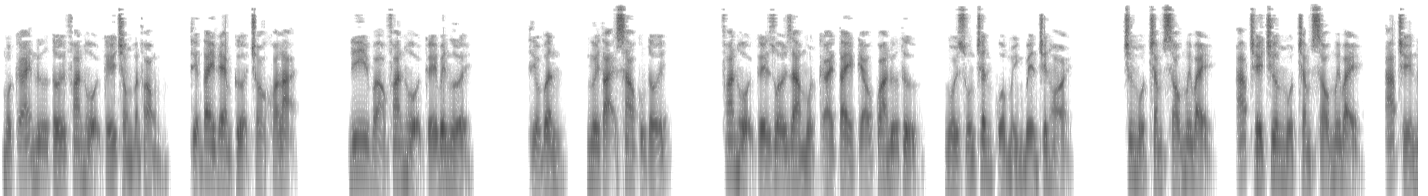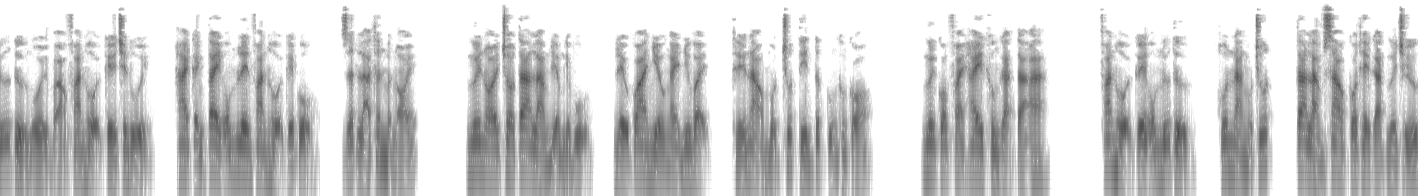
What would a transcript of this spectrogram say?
một cái nữ tới phan hội kế trong văn phòng, tiện tay đem cửa trò khóa lại. Đi vào phan hội kế bên người. Tiểu vân, ngươi tại sao cũng tới? Phan hội kế dôi ra một cái tay kéo qua nữ tử, ngồi xuống chân của mình bên trên hỏi. Chương một trăm sáu mươi bảy áp chế chương một trăm sáu mươi bảy, áp chế nữ tử ngồi vào phan hội kế trên đùi, hai cánh tay ôm lên phan hội kế cổ, rất là thân mật nói. Ngươi nói cho ta làm điểm nghiệp vụ, đều qua nhiều ngày như vậy, thế nào một chút tin tức cũng không có. Ngươi có phải hay không gạt ta a? Phan hội kế ôm nữ tử, hôn nàng một chút, ta làm sao có thể gạt ngươi chứ?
